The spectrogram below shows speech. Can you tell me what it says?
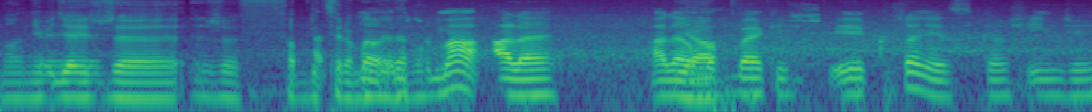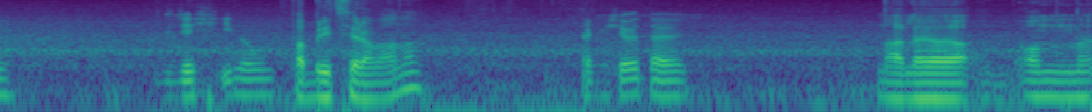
No nie wiedziałeś, że, że Fabrizio No, Romano jest znaczy Włochem? ma, ale, ale on Ja. ma chyba jakieś y, korzenie skądś indziej. Gdzieś inną, Fabrizio Romano? tak mi się wydaje. No ale on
